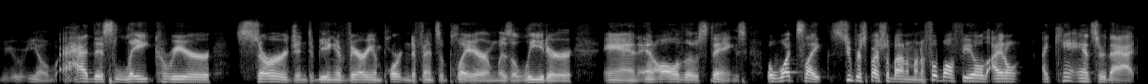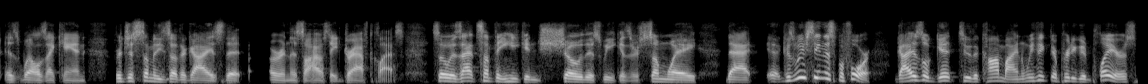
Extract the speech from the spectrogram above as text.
you know had this late career surge into being a very important defensive player and was a leader and and all of those things. But what's like super special about him on a football field? I don't I can't answer that as well as I can for just some of these other guys that are in this Ohio State draft class. So is that something he can show this week? Is there some way that uh, because we've seen this before, guys will get to the combine and we think they're pretty good players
